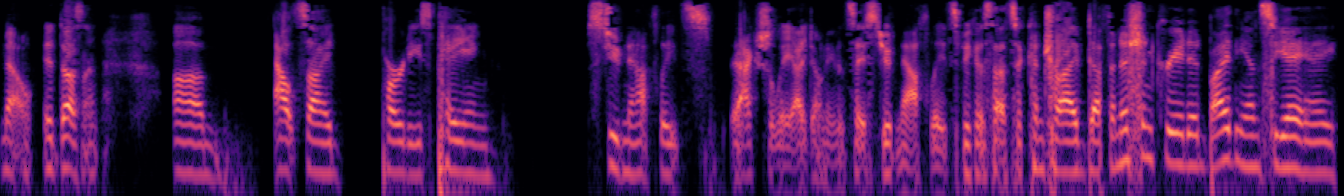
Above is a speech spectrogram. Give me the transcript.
no, it doesn't. Um, outside parties paying student athletes. Actually, I don't even say student athletes because that's a contrived definition created by the NCAA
